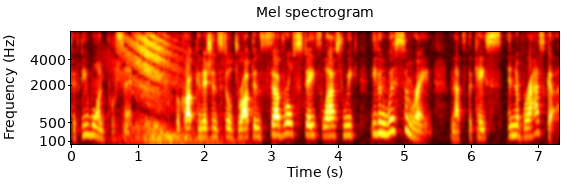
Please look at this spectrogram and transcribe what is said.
51%. The crop conditions still dropped in several states last week, even with some rain. And that's the case in Nebraska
